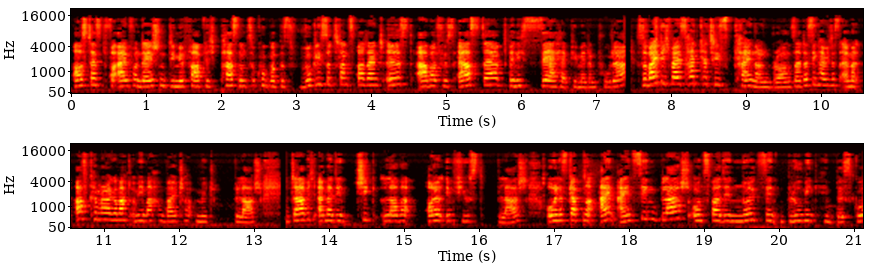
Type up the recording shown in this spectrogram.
austesten. Vor allem Foundation, die mir farblich passen, um zu gucken, ob es wirklich so transparent ist. Aber fürs Erste bin ich sehr happy mit dem Puder. Soweit ich weiß, hat Catrice keinen Bronzer. Deswegen habe ich das einmal off Camera gemacht und wir machen weiter mit Blush. Da habe ich einmal den Cheek Lover Oil Infused Blush. Und es gab nur einen einzigen Blush und zwar den 010 Blooming Hibiscus.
